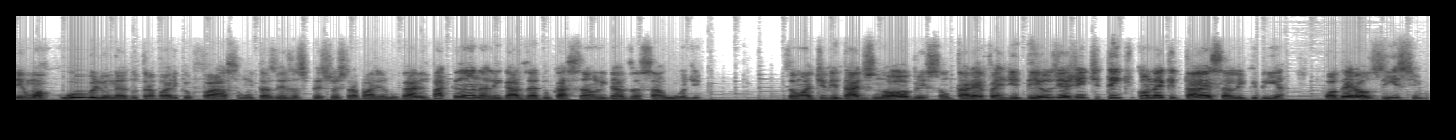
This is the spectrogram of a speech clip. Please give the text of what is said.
Tenho um orgulho né, do trabalho que eu faço. Muitas vezes as pessoas trabalham em lugares bacanas, ligados à educação, ligados à saúde são atividades nobres, são tarefas de Deus e a gente tem que conectar essa alegria poderosíssima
